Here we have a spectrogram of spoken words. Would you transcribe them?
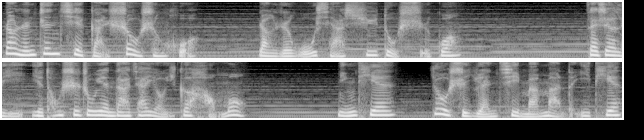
让人真切感受生活，让人无暇虚度时光。在这里，也同时祝愿大家有一个好梦。明天又是元气满满的一天。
